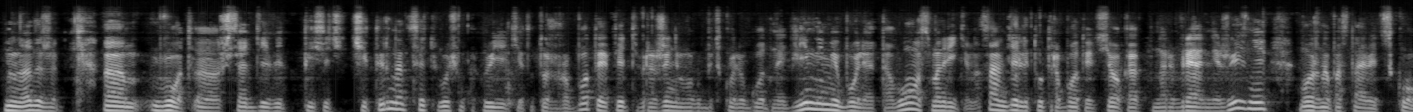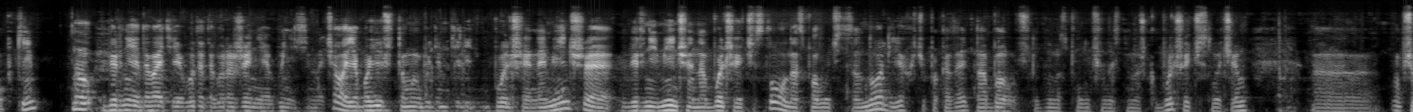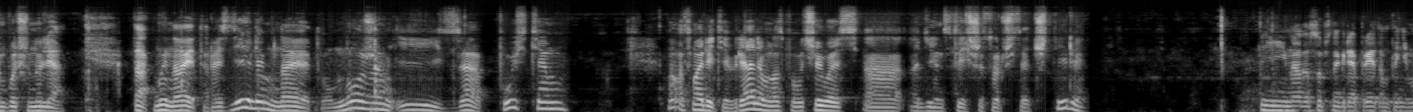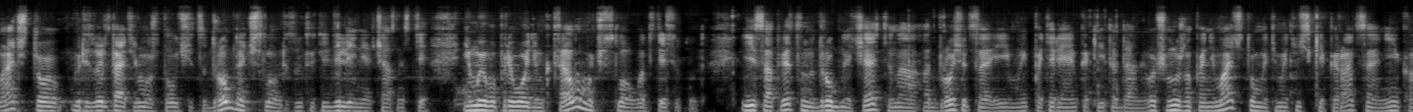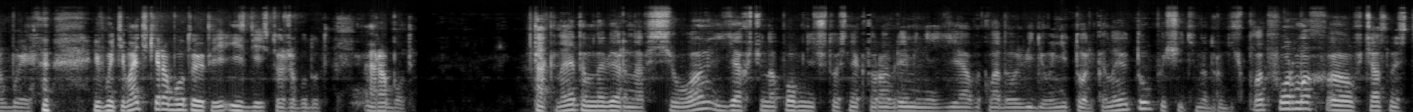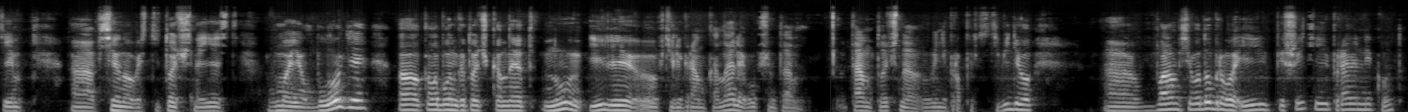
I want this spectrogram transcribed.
ну надо же. Вот, 69 тысяч 14. В общем, как вы видите, это тоже работает. Эти выражения могут быть сколь угодно длинными. Более того, смотрите, на самом деле тут работает все как в реальной жизни. Можно поставить скобки. Ну, вернее, давайте вот это выражение вынесем начало. Я боюсь, что мы будем делить большее на меньшее, вернее, меньшее на большее число, у нас получится 0. Я хочу показать наоборот, чтобы у нас получилось немножко большее число, чем, э, в общем, больше нуля. Так, мы на это разделим, на это умножим и запустим. Ну, вот смотрите, в реале у нас получилось э, 11664. И надо, собственно говоря, при этом понимать, что в результате может получиться дробное число, в результате деления в частности, и мы его приводим к целому числу, вот здесь вот тут, и, соответственно, дробная часть, она отбросится, и мы потеряем какие-то данные. В общем, нужно понимать, что математические операции, они как бы и в математике работают, и, и здесь тоже будут работать. Так, на этом, наверное, все. Я хочу напомнить, что с некоторого времени я выкладываю видео не только на YouTube, ищите на других платформах. Э, в частности, э, все новости точно есть в моем блоге колобонга.нет, э, ну или в телеграм-канале. В общем-то, там точно вы не пропустите видео. Вам всего доброго и пишите правильный код.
